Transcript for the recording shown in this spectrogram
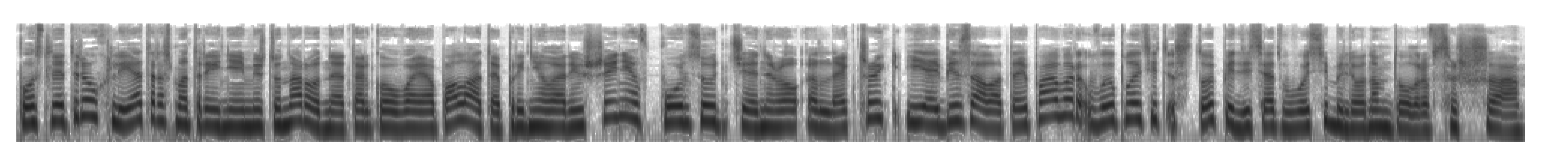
После трех лет рассмотрения Международная торговая палата приняла решение в пользу General Electric и обязала Power выплатить 158 миллионов долларов США.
